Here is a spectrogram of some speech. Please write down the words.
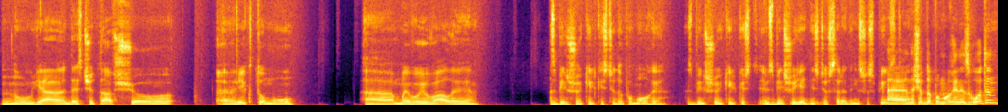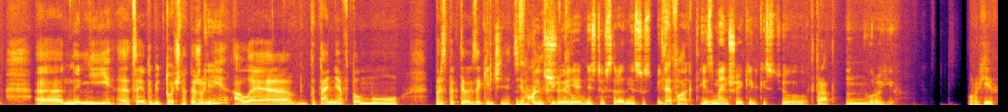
Ну, я десь читав, що е, рік тому е, ми воювали з більшою кількістю допомоги, з більшою кількістю, з більшою єдністю всередині суспільства. Е, насчет допомоги не згоден. Е, ні, це я тобі точно кажу Окей. ні. Але питання в тому перспективах закінчення з більшою конфлікту. єдністю всередині суспільства Це факт. і з меншою кількістю Втрат ворогів. ворогів.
